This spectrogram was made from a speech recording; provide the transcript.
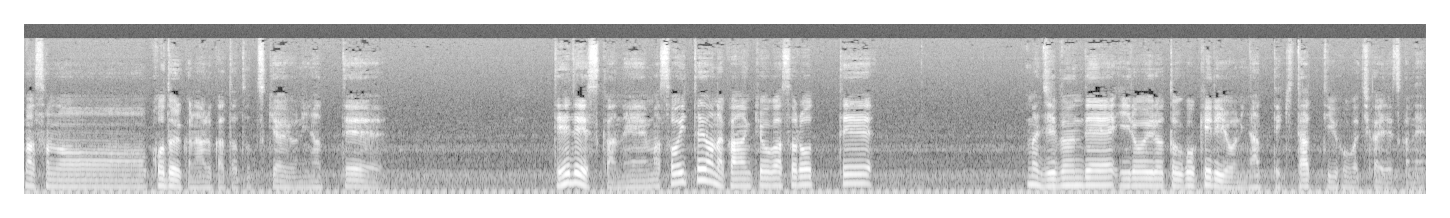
まあその、行動力のある方と付き合うようになって、でですかね、まあ、そういったような環境が揃って、まあ、自分でいろいろと動けるようになってきたっていう方が近いですかね。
